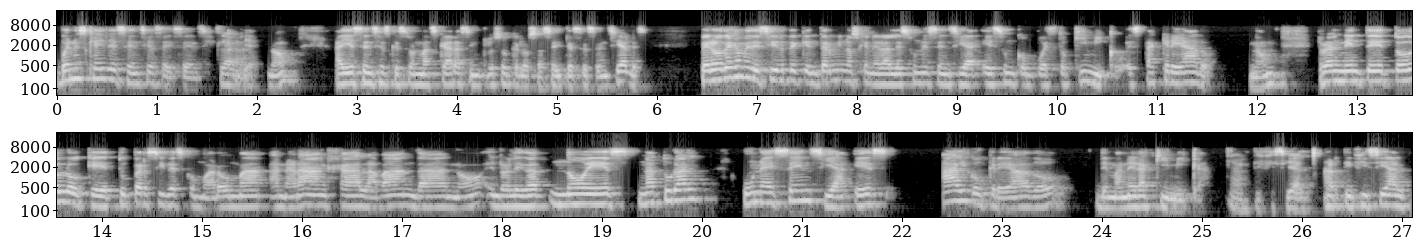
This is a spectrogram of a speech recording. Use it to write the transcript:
Bueno, es que hay de esencias a esencias también, ¿no? Hay esencias que son más caras incluso que los aceites esenciales. Pero déjame decirte que en términos generales una esencia es un compuesto químico, está creado, ¿no? Realmente todo lo que tú percibes como aroma a naranja, lavanda, ¿no? En realidad no es natural. Una esencia es algo creado de manera química. Artificial. Artificial.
